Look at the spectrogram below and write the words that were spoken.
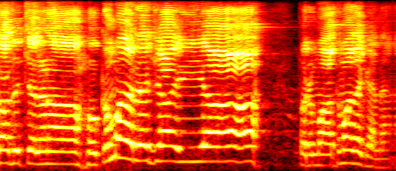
ਸਦ ਚਲਣਾ ਹੁਕਮ ਰਜਾਈਆ। ਪਰਮਾਤਮਾ ਦਾ ਕਹਿਣਾ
